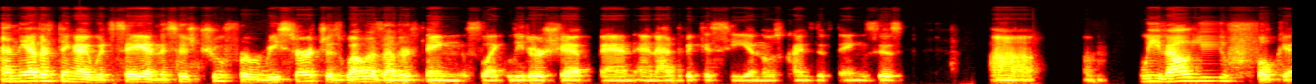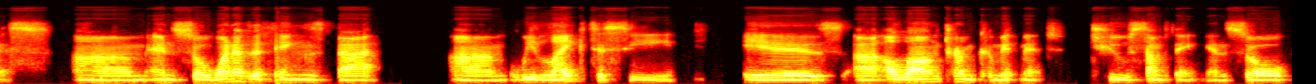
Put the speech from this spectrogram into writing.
and the other thing I would say, and this is true for research as well as other things like leadership and, and advocacy and those kinds of things, is uh, we value focus. Um, and so one of the things that um, we like to see is uh, a long-term commitment to something. And so,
